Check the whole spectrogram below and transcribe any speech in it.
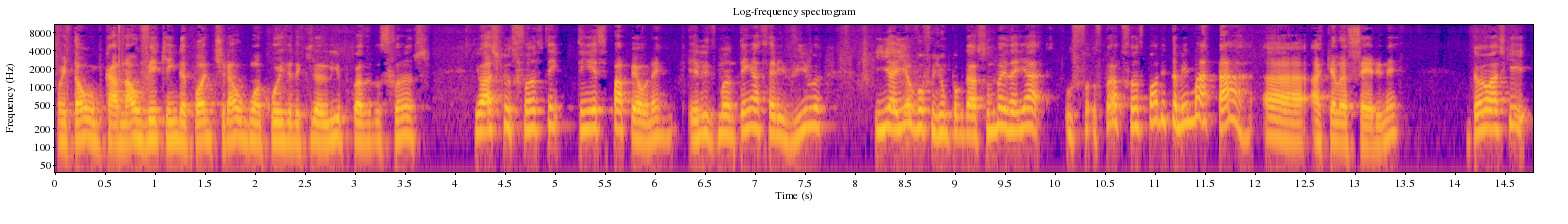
ou então o canal vê que ainda pode tirar alguma coisa daquilo ali por causa dos fãs. E eu acho que os fãs têm, têm esse papel, né? Eles mantêm a série viva e aí eu vou fugir um pouco do assunto, mas aí ah, os, os próprios fãs podem também matar a- aquela série, né? Então eu acho que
